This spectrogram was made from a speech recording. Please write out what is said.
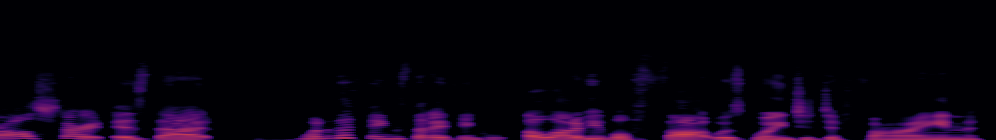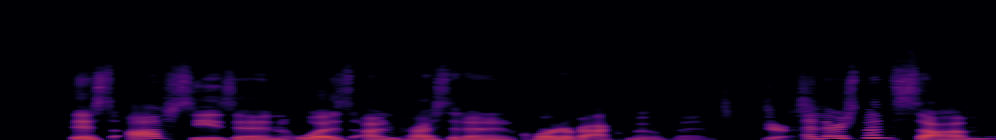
I'll start is that one of the things that I think a lot of people thought was going to define this offseason was unprecedented quarterback movement. yes And there's been some,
